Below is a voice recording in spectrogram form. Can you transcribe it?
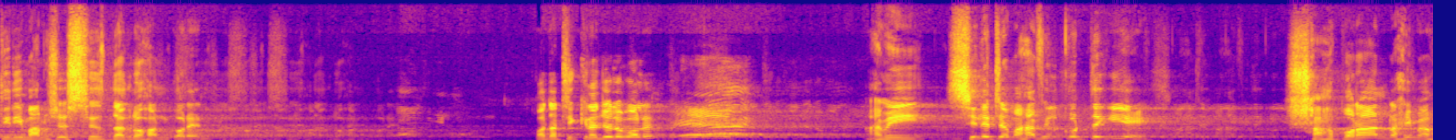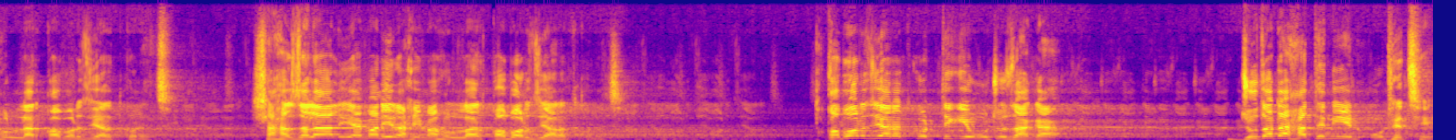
তিনি মানুষের সেজদা গ্রহণ করেন। কথা ঠিক কিনা জলে বলেন? আমি সিলেটে মাহফিল করতে গিয়ে শাহপরান রাহিমাহুল্লার কবর জিয়ারত করেছে। শাহজালাল ইয়ামানি রাহিমাহুল্লার কবর জিয়ারত করেছে। কবর জিয়ারত করতে গিয়ে উঁচু জায়গা, জুতাটা হাতে নিয়ে উঠেছে।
